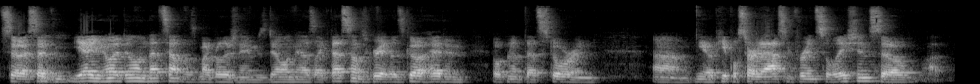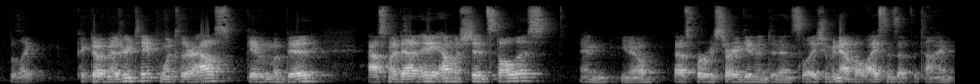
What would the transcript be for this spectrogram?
So I said, yeah, you know what, Dylan, that sounds. Like my brother's name is Dylan. And I was like, that sounds great. Let's go ahead and open up that store. And um, you know, people started asking for installation, so I was like, picked up a measuring tape, went to their house, gave them a bid, asked my dad, hey, how much to install this? And you know that's where we started getting into the installation. We didn't have a license at the time,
